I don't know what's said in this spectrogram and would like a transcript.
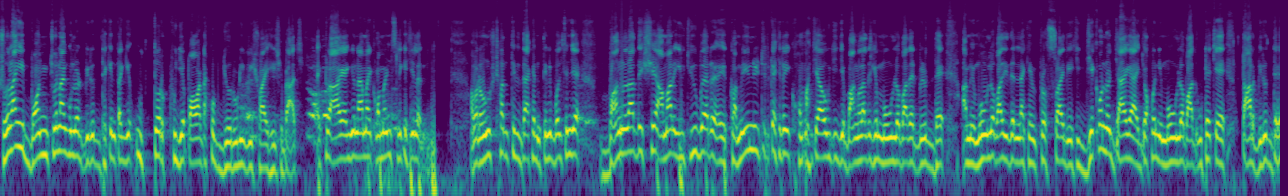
সুতরাং এই বঞ্চনাগুলোর বিরুদ্ধে কিন্তু আগে উত্তর খুঁজে পাওয়াটা খুব জরুরি বিষয় হিসেবে আছে। একটু আগে একজন আমায় কমেন্টস লিখেছিলেন আমার অনুষ্ঠান তিনি দেখেন, তিনি বলছেন যে বাংলাদেশে আমার ইউটিউবের কমিউনিটির কাছে নাকি ক্ষমা চাওয়া উচিত যে বাংলাদেশে মৌলবাদের বিরুদ্ধে আমি মৌলবাদীদের নাকি আমি প্রশ্রয় দিয়েছি। যে কোনো জায়গায় যখনই মৌলবাদ উঠেছে, তার বিরুদ্ধে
